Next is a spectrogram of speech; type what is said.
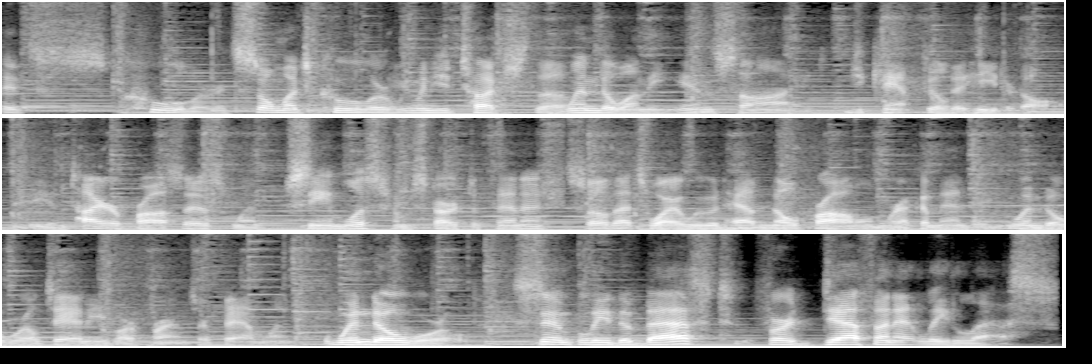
It's cooler. It's so much cooler when you touch the window on the inside. You can't feel the heat at all. The entire process went seamless from start to finish. So that's why we would have no problem recommending Window World to any of our friends or family. Window World, simply the best for definitely less.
